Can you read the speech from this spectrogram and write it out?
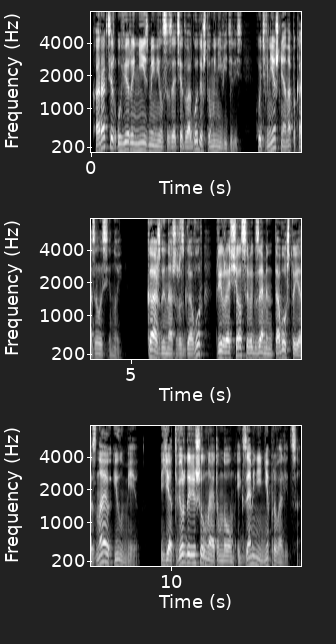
Характер у Веры не изменился за те два года, что мы не виделись, хоть внешне она показалась иной. Каждый наш разговор превращался в экзамен того, что я знаю и умею. Я твердо решил на этом новом экзамене не провалиться.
